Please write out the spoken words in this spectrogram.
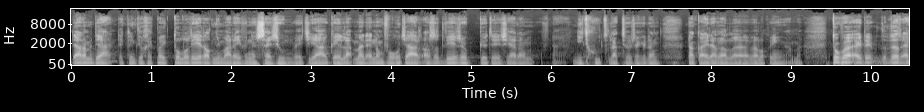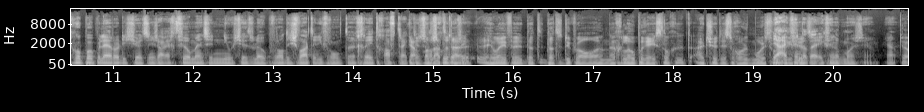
daarom, ja, dat klinkt heel gek, maar ik tolereer dat nu maar even een seizoen. Weet je, ja, oké, laat maar en dan volgend jaar, als het weer zo kut is, ja, dan, of, nou ja, niet goed, laat ik het zo zeggen, dan, dan kan je daar wel, eh, wel op ingaan. Maar toch wel, echt, dat was echt wel populair hoor, die shirts. En je zag echt veel mensen in die nieuwe shirts lopen, vooral die zwarte, die front eh, gretig aftrekken. Ja, dus laten we daar heel even, dat, dat is natuurlijk wel een eh, gelopen race, toch? Het uitshirt is toch gewoon het mooiste Ja, ik vind, dat, ik vind dat het mooiste, ja. ja. Ja,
